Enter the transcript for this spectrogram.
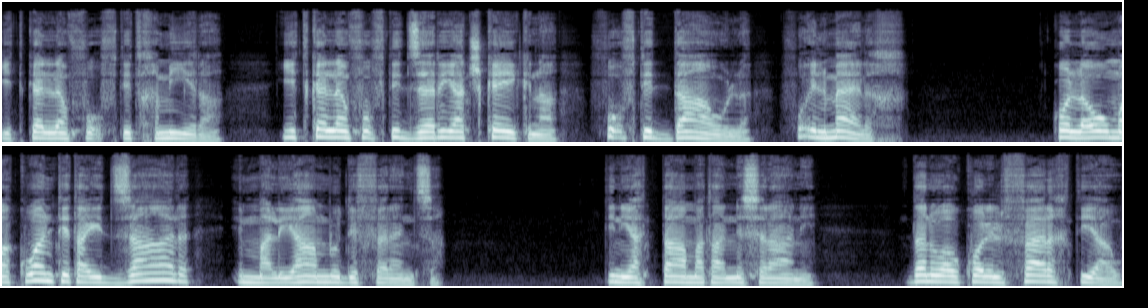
jitkellem fuq ftit ħmira, jitkellem fuq ftit zerija ċkejkna, fuq ftit dawl, fuq il-melħ. Kollha huma kwantitajiet żgħar imma li jagħmlu differenza. Din hija t-tama tan-nisrani. Dan huwa wkoll il-ferħ tiegħu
